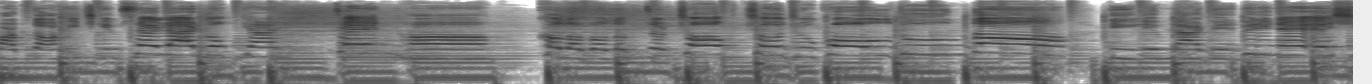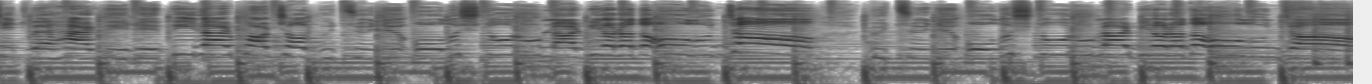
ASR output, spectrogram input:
Parkta hiç kimseler yokken tenha. Kalabalıktır çok çocuk olduğunda Dilimler birbirine eşit ve her biri birer parça. Bütünü oluştururlar bir arada olunca. Bütünü oluştururlar bir arada olunca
